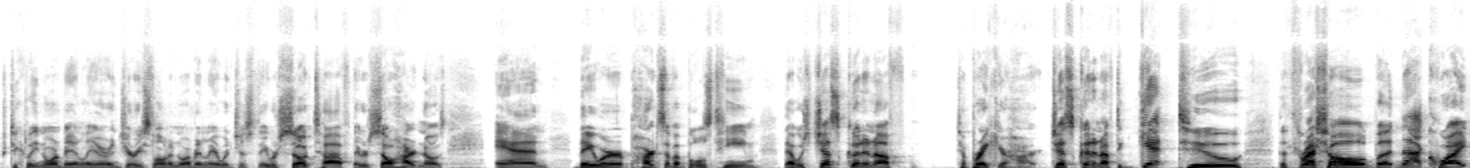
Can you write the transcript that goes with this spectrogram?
particularly Norm Van Lier and Jerry Sloan and Norm Van Lier were just they were so tough, they were so hard nosed, and they were parts of a Bulls team that was just good enough to break your heart, just good enough to get to the threshold, but not quite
